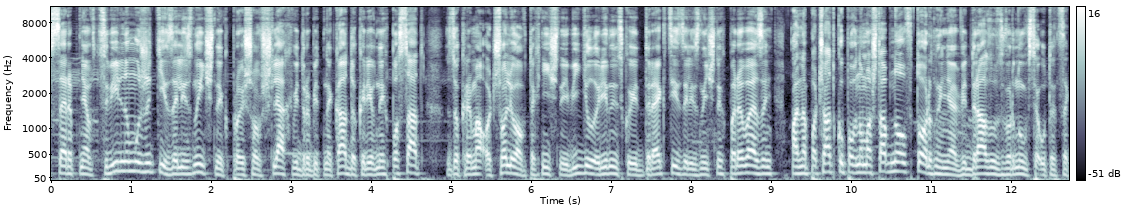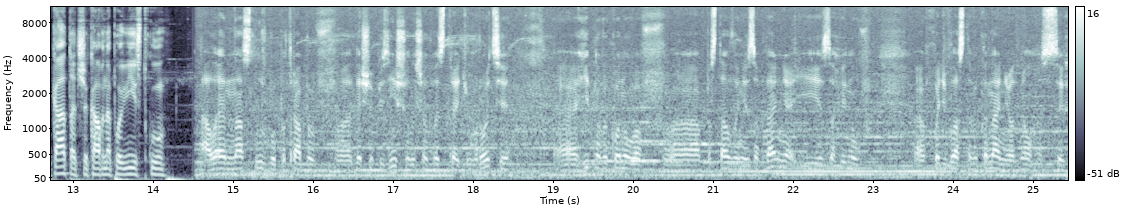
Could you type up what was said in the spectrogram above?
серпня. В цивільному житті залізничник пройшов шлях від робітника до керівних посад. Зокрема, очолював технічний відділ Рівненської дирекції залізничних перевезень. А на початку повномасштабного вторгнення відразу звернувся у ТЦК та чекав на повістку. але на службу потрапив е, дещо пізніше, лише у 23-му році. Гідно виконував е, поставлені завдання і загинув е, в ході власне виконання одного з цих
